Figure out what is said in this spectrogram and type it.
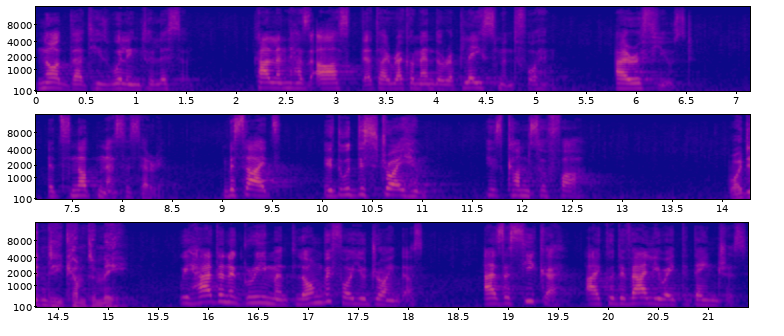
Not that he's willing to listen. Cullen has asked that I recommend a replacement for him. I refused. It's not necessary. Besides, it would destroy him. He's come so far. Why didn't he come to me? We had an agreement long before you joined us. As a Seeker, I could evaluate the dangers.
